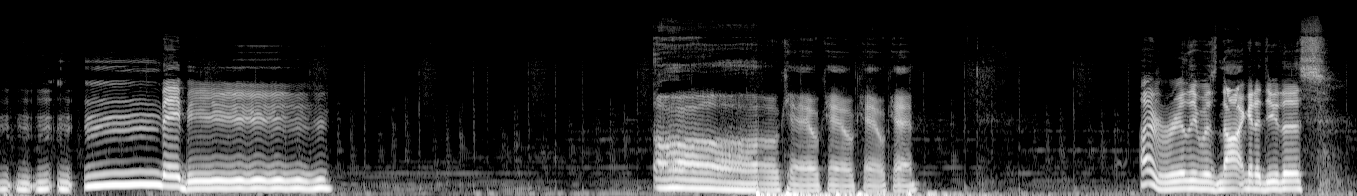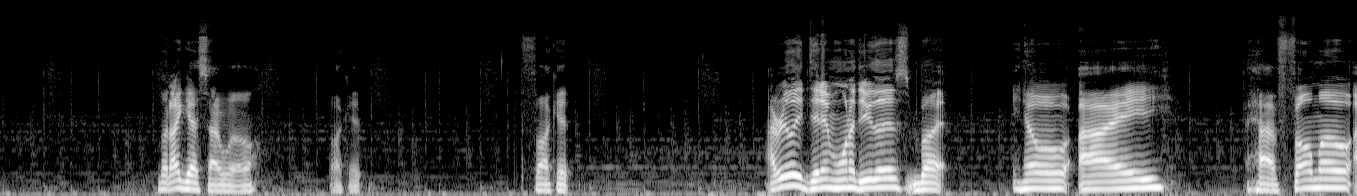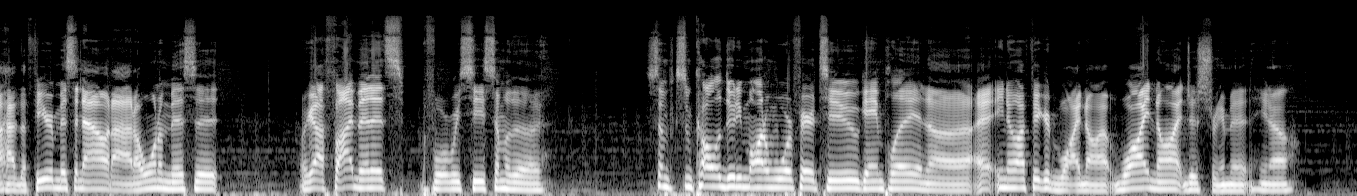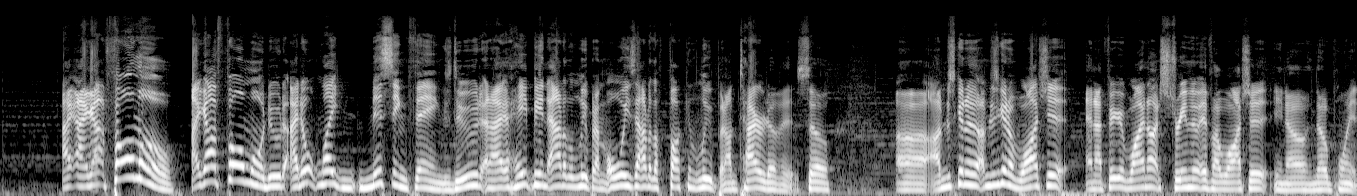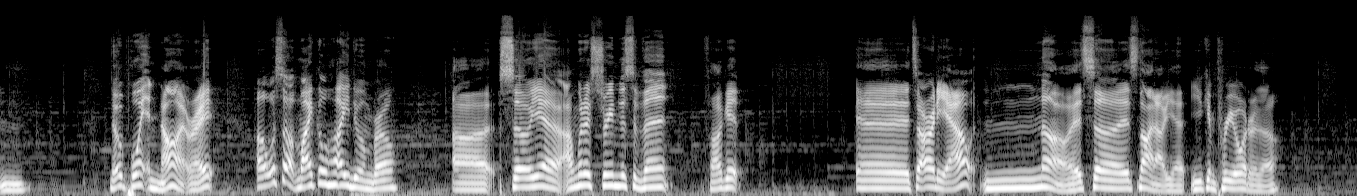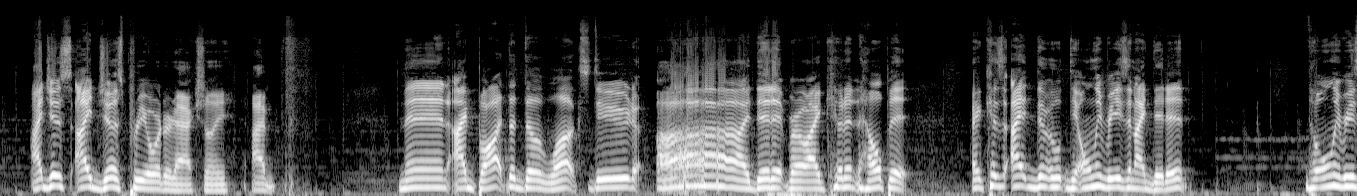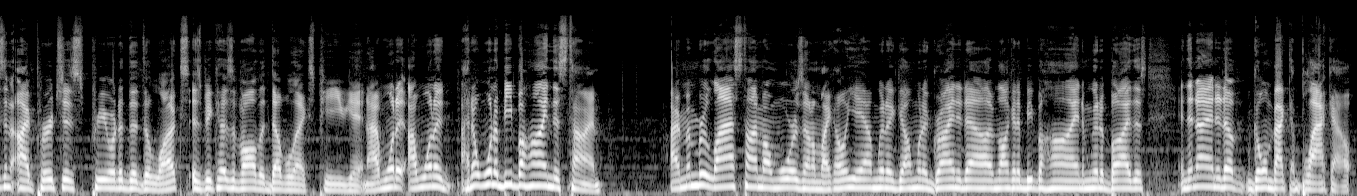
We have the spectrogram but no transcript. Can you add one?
Mm -mm -mm baby. Oh, okay, okay, okay, okay. I really was not gonna do this. But I guess I will. Fuck it. Fuck it. I really didn't want to do this, but you know, I have FOMO. I have the fear of missing out. I don't want to miss it. We got five minutes before we see some of the some some Call of Duty Modern Warfare 2 gameplay, and uh, I, you know, I figured why not? Why not just stream it? You know, I I got FOMO. I got FOMO, dude. I don't like missing things, dude, and I hate being out of the loop. I'm always out of the fucking loop, and I'm tired of it. So. Uh, I'm just gonna I'm just gonna watch it, and I figured why not stream it if I watch it. You know, no point in no point in not right. Uh, what's up, Michael? How you doing, bro? Uh, so yeah, I'm gonna stream this event. Fuck it. Uh, it's already out. No, it's uh, it's not out yet. You can pre-order though. I just I just pre-ordered actually. I man, I bought the deluxe, dude. Ah, I did it, bro. I couldn't help it because I the, the only reason I did it the only reason I purchased pre-ordered the deluxe is because of all the double XP you get and I want to I want to I don't want to be behind this time I remember last time on Warzone I'm like oh yeah I'm gonna I'm gonna grind it out. I'm not gonna be behind. I'm gonna buy this. And then I ended up going back to blackout.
